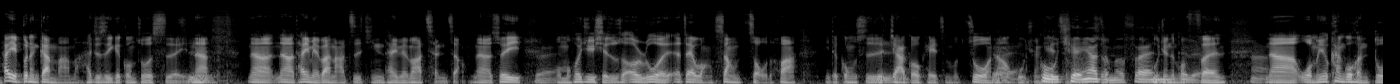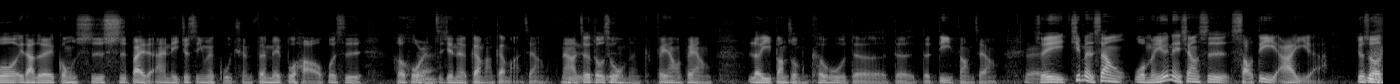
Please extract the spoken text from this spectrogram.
他也不能干嘛嘛，他就是一个工作室而已。那那那他也没办法拿资金，他也没办法成长。那所以我们会去协助说，哦，如果要再往上走的话，你的公司的架构可以怎么做，然后股权股权要怎么么分，股权怎么？分，嗯那我们又看过很多一大堆公司失败的案例，就是因为股权分配不好，或是合伙人之间的干嘛干嘛这样。那这个都是是我们非常非常乐意帮助我们客户的的的地方，这样。所以基本上我们有点像是扫地阿姨啦，就说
